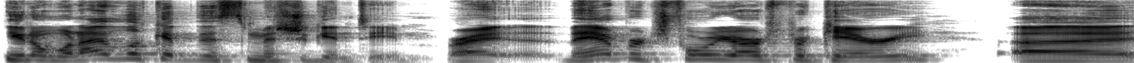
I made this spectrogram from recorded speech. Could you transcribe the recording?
You know, when I look at this Michigan team, right, they average four yards per carry. Uh,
